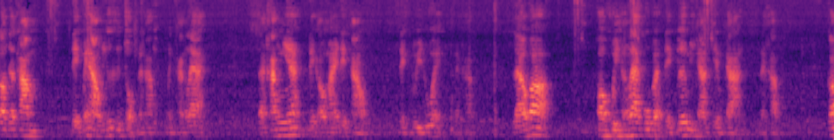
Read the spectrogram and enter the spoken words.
เราจะทำเด็กไม่เอานี่ก็คือจบนะครับเหมือนครั้งแรก แต่ครั้งเนี้ย เด็กเอาไหมเด็กเอา เด็กลุยด้วยนะครับ แล้วก็พอคุยครั้งแรกปุ๊บเด็กเริ่มมีการเตรียมการนะครับ ก็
